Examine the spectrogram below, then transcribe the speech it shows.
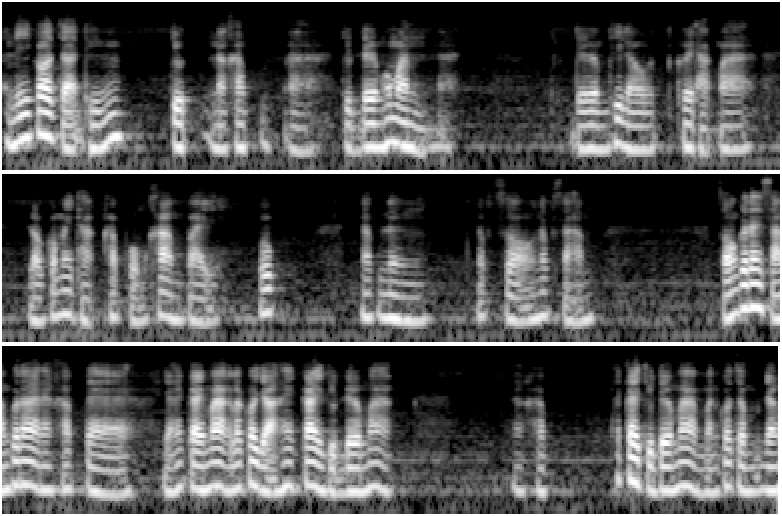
อันนี้ก็จะถึงจุดนะครับจุดเดิมของมันจุดเดิมที่เราเคยถักมา เราก็ไม่ถักครับผมข้ามไปปุ๊บนับหนึ่งนับสองนับสามสองก็ได้สามก็ได้นะครับ แต่อย่าให้ไกลมากแล้วก็อย่าให้ใกล้จุดเดิมมากนะครับ ถ้าใกล้จุดเดิมมากมันก็จะยัง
